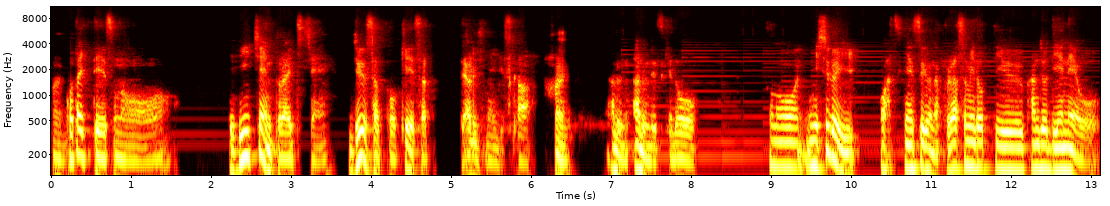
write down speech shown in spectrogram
はい抗体ってその、ヘビーチェーンとライトチェーン、重差と軽差ってあるじゃないですか。はい。ある、あるんですけど、その2種類を発現するようなプラスミドっていう感情 DNA を、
